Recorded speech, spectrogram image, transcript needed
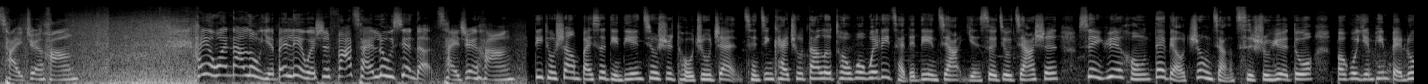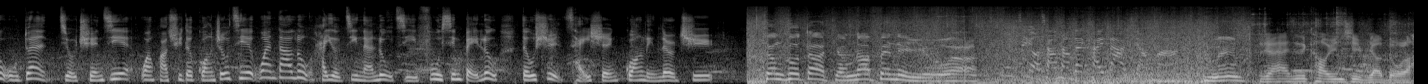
彩券行。还有万大路也被列为是发财路线的彩券行。地图上白色点点就是投注站，曾经开出大乐透或威力彩的店家颜色就加深，所以越红代表中奖次数越多。包括延平北路五段、酒泉街、万华区的广州街、万大路，还有济南路及复兴北路，都是财神光临乐区。中过大奖那边的有啊。最近有常常在开大？没，我觉得还是靠运气比较多啦。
